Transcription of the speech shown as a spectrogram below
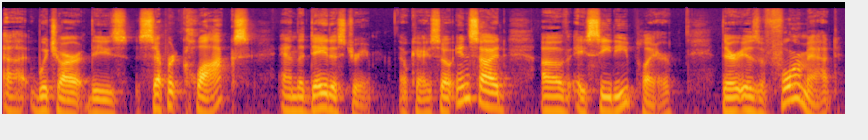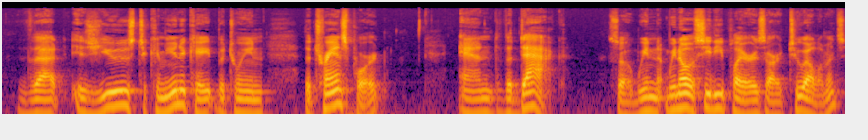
uh, which are these separate clocks and the data stream. Okay, so inside of a CD player, there is a format that is used to communicate between the transport and the DAC. So we, we know CD players are two elements.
